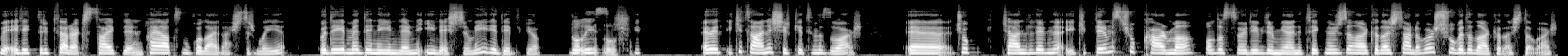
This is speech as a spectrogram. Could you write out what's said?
Ve elektrikli araç sahiplerinin hayatını kolaylaştırmayı, ödeme deneyimlerini iyileştirmeyi hedefliyor. Dolayısıyla evet iki tane şirketimiz var. Eee, çok kendilerine ekiplerimiz çok karma. Onu da söyleyebilirim. Yani teknolojiden arkadaşlar da var, şubeden arkadaş da var.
